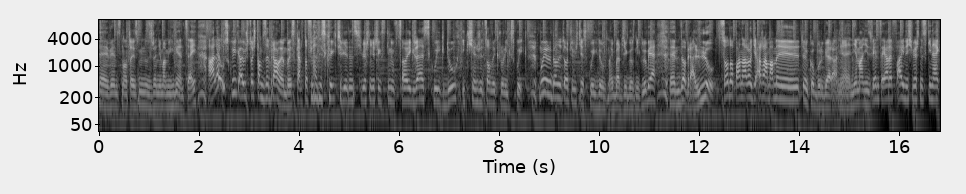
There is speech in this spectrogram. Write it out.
e, więc no to jest minus, że nie mam ich więcej. Ale u Squeaka już coś tam zebrałem, bo jest kartoflany Squeak, czyli jeden z śmieszniejszych skinów w całej grze, Squeak Duch i księżycowy królik Squeak. Mój ulubiony to oczywiście Squeak Duch, najbardziej go z nich lubię. Dobra, Lu, co do pana lodziarza mamy tylko burgera, nie, nie ma nic więcej, ale fajny, śmieszny skinek,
